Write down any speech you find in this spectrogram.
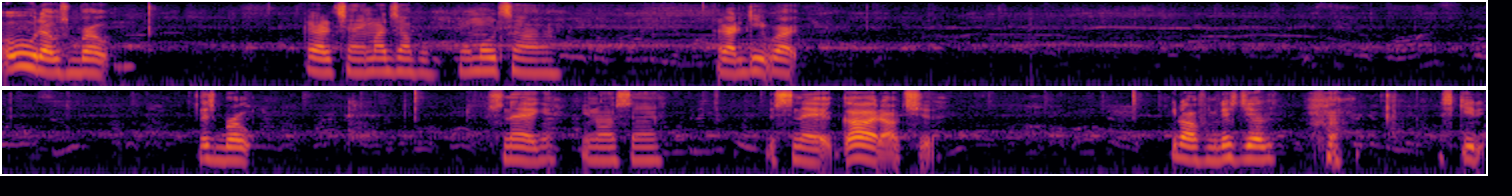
Oh, that was broke. I gotta change my jumper one more time. I gotta get right. This broke. Snagging, you know what I'm saying? The snag God out here. Get off me, that's jelly. Let's get it.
